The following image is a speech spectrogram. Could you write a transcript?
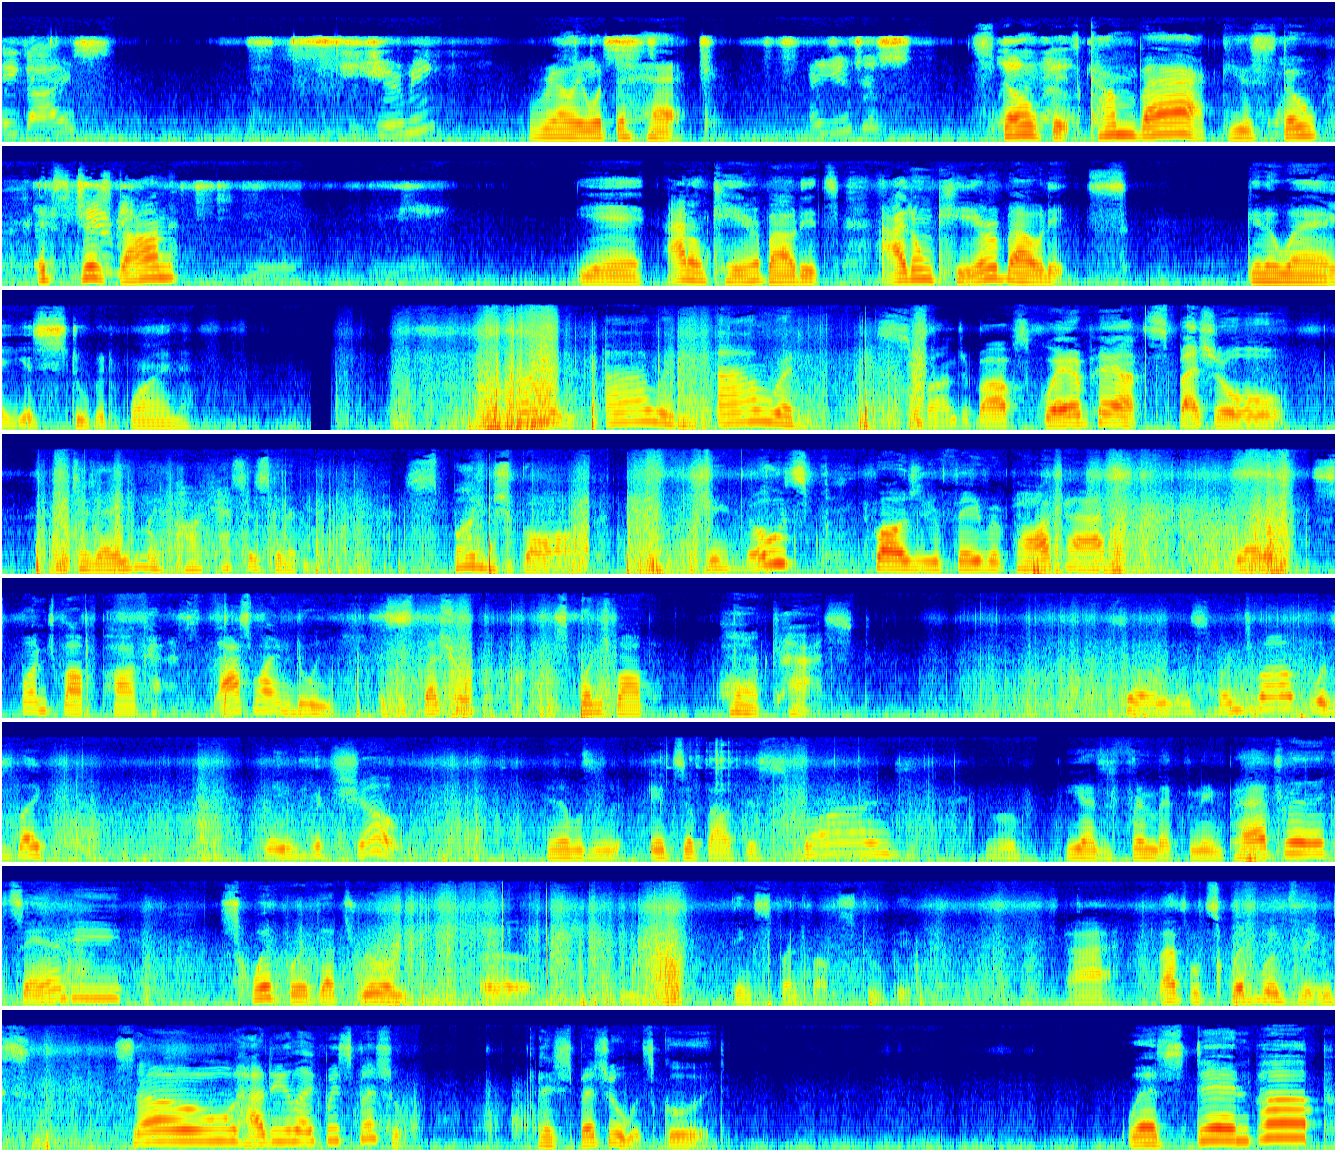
Hey guys, can you hear me? Really, what the heck? Are you just Stupid, come back, you stu. It's just on. Yeah, I don't care about it. I don't care about it. Get away, you stupid one. I'm ready, I'm ready, I'm ready. SpongeBob SquarePants special. Today, my podcast is gonna be SpongeBob. You know SpongeBob is your favorite podcast. Yeah, SpongeBob podcast. That's why I'm doing a special SpongeBob podcast. So, SpongeBob was like favorite show. It was. It's about this sponge. He has a friend that's named Patrick, Sandy, Squidward. That's really. Uh, thinks SpongeBob's stupid. Ah, that's what Squidward thinks. So, how do you like my special? My special was good. Weston Pop.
